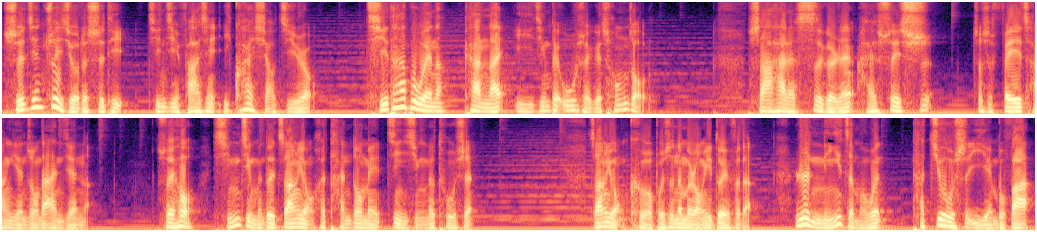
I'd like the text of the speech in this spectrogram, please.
时间最久的尸体。仅仅发现一块小肌肉，其他部位呢？看来已经被污水给冲走了。杀害了四个人还碎尸，这是非常严重的案件了。随后，刑警们对张勇和谭冬梅进行了突审。张勇可不是那么容易对付的，任你怎么问，他就是一言不发。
